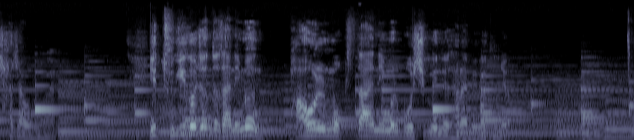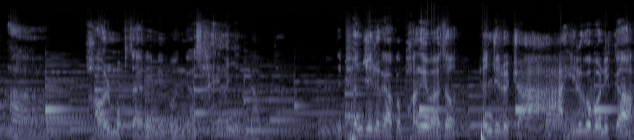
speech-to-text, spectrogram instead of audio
찾아온 거예요. 이 두기고 전도사님은 바울 목사님을 모시고 있는 사람이거든요. 아, 바울 목사님이 뭔가 사연이 있나 보다. 편지를 갖고 방에 와서 편지를 쫙 읽어보니까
